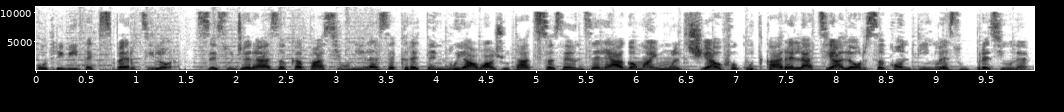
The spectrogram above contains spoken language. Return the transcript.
Potrivit experților, se sugerează că pasiunile secrete nu i-au ajutat să se înțeleagă mai mult și au făcut ca relația lor să continue sub presiune.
